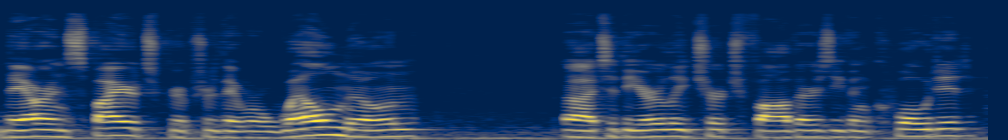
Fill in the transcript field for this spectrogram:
they are inspired scripture. They were well known uh, to the early church fathers, even quoted.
